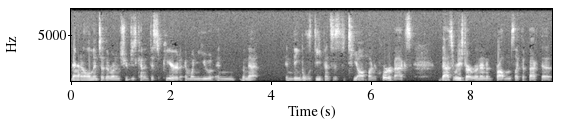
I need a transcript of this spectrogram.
that element of the run and shoot just kind of disappeared. And when you and when that enables defenses to tee off on your quarterbacks, that's where you start running into problems like the fact that,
